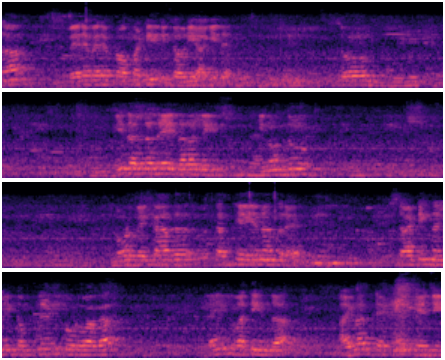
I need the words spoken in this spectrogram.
ವ್ಯಾಲ್ಯೂನ ಬೇರೆ ಬೇರೆ ಪ್ರಾಪರ್ಟಿ ರಿಕವರಿ ಆಗಿದೆ. ಸೊ ಇದಲ್ಲದೆ ಇದರಲ್ಲಿ ಇನ್ನೊಂದು ನೋಡಬೇಕಾದ ತಥ್ಯ ಏನಂದರೆ ಸ್ಟಾರ್ಟಿಂಗ್ನಲ್ಲಿ ಕಂಪ್ಲೇಂಟ್ ಕೊಡುವಾಗ ಬ್ಯಾಂಕ್ ವತಿಯಿಂದ ಐವತ್ತೆಂಟು ಕೆ ಜಿ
